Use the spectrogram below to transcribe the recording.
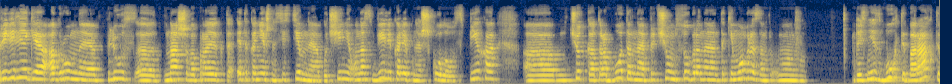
Привилегия огромная, плюс э, нашего проекта, это, конечно, системное обучение. У нас великолепная школа успеха, э, четко отработанная, причем собранная таким образом, то есть не с бухты-барахты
